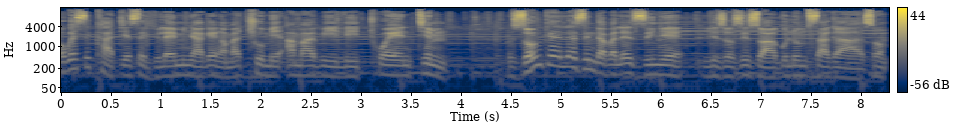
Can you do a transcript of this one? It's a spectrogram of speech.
okwesikhathi esedlula iminyaka engamachumi amabili 20 zonke lezi ndaba lezinye lizozizwa kulumsakazo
